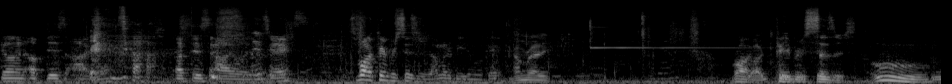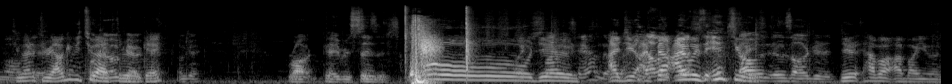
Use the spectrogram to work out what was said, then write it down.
gun up this island. up this island, okay? It's rock paper scissors. I'm gonna beat him, okay? I'm ready. Rock, Rock, paper, scissors. Ooh, two out of three. I'll give you two out of three, okay? Okay. Rock, paper, scissors. Oh, Like, dude, hand, though. I do. I was felt I was into it. was, it was all good. Dude, how about I buy you an?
